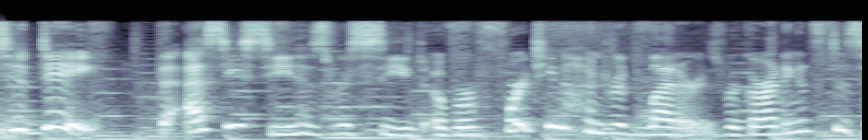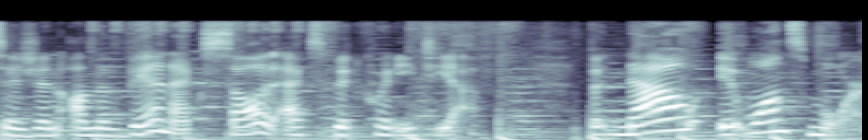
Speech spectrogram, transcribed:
To date, the SEC has received over 1,400 letters regarding its decision on the VanEck SolidX Bitcoin ETF, but now it wants more.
